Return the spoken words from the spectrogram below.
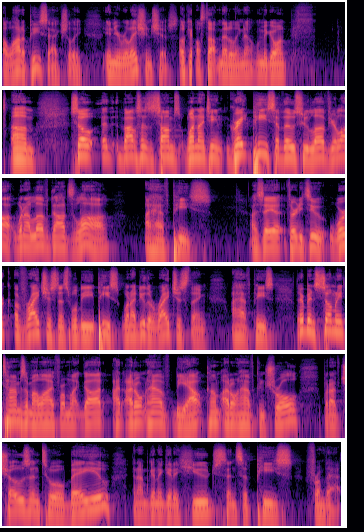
a lot of peace actually in your relationships. Okay, I'll stop meddling now. Let me go on. Um, so uh, the Bible says in Psalms 119, great peace of those who love your law. When I love God's law, I have peace. Isaiah 32, work of righteousness will be peace. When I do the righteous thing, I have peace. There have been so many times in my life where I'm like, God, I, I don't have the outcome, I don't have control, but I've chosen to obey you, and I'm going to get a huge sense of peace from that.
